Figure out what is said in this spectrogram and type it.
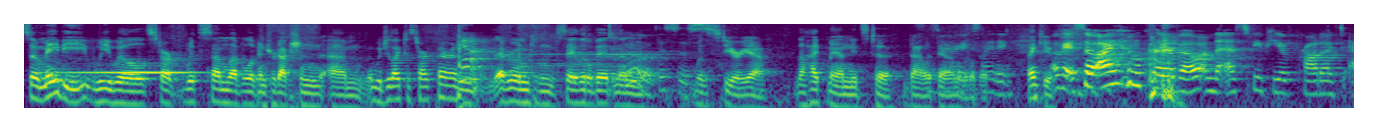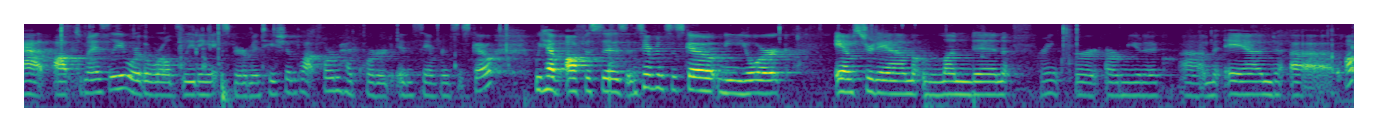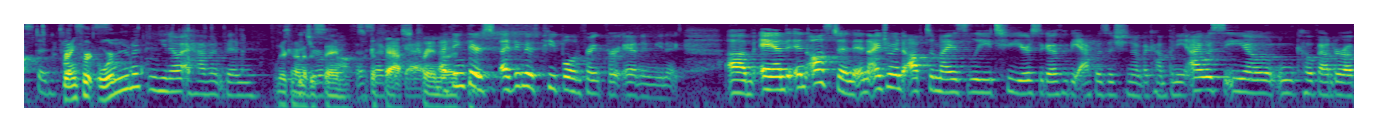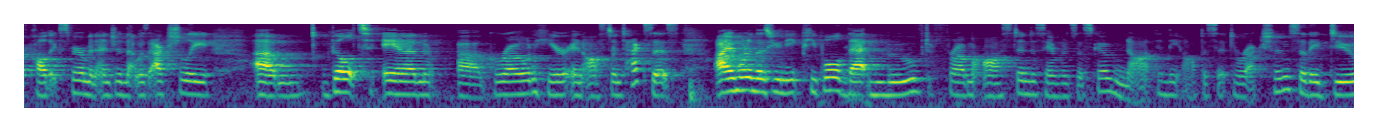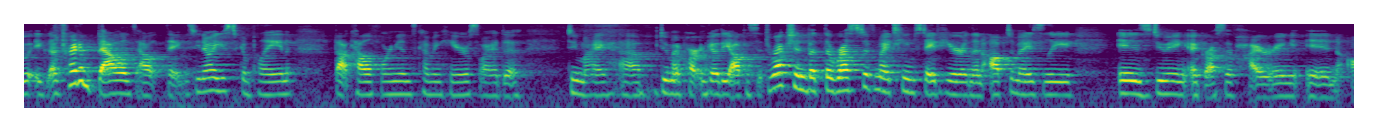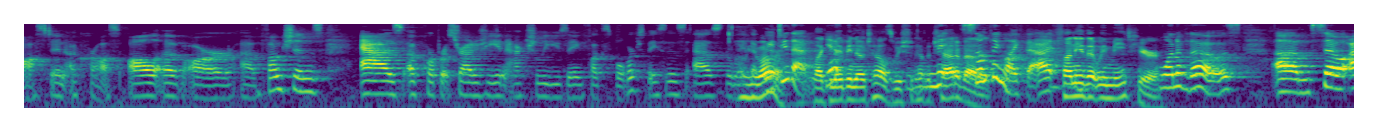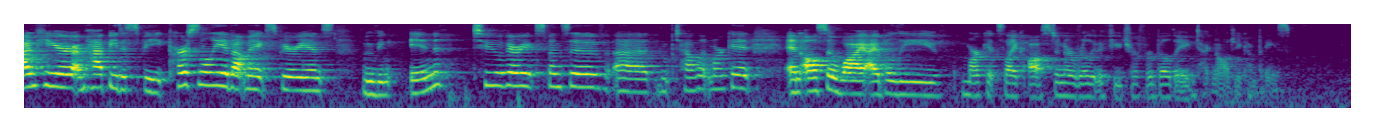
So maybe we will start with some level of introduction. Um, would you like to start, Claire? And Yeah. everyone can say a little bit, and then Ooh, this is- we'll steer. Yeah, the hype man needs to dial it down a little exciting. bit. Thank you. Okay, so I am Claire Vo. I'm the SVP of product at Optimizely. We're the world's leading experimentation platform headquartered in San Francisco. We have offices in San Francisco, New York, Amsterdam, London, Frankfurt or Munich, um, and uh, Austin. Frankfurt Texas. or Munich? You know, I haven't been. They're kind of the same. Office. It's like a I fast forget. train I think there's I think there's people in Frankfurt and in Munich. Um, and in Austin, and I joined Optimizely two years ago through the acquisition of a company I was CEO and co-founder of called Experiment Engine that was actually um, built and uh, grown here in Austin, Texas. I'm one of those unique people that moved from Austin to San Francisco, not in the opposite direction. So they do. I try to balance out things. You know, I used to complain about Californians coming here, so I had to do my uh, do my part and go the opposite direction. But the rest of my team stayed here, and then Optimizely is doing aggressive hiring in Austin across all of our uh, functions as a corporate strategy and actually using flexible workspaces as the way Oh, that we do that. Like Yeah. maybe Knotels. We should have a Ma- chat about something it. like that. Funny that we meet here. One of those. Um, so I'm here. I'm happy to speak personally about my experience moving in to a very expensive uh, talent market, and also why I believe markets like Austin are really the future for building technology companies.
